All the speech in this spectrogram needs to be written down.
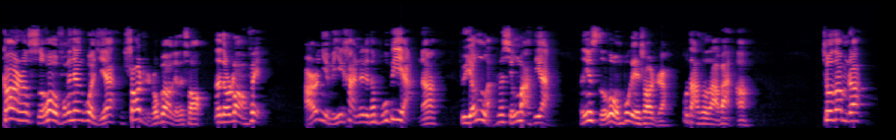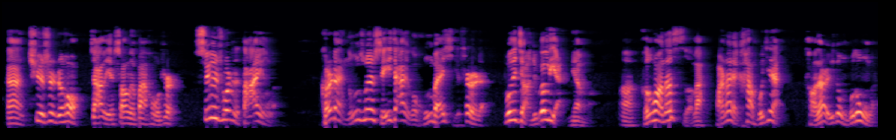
告诉死后逢年过节烧纸都不要给他烧，那都是浪费。儿女们一看这个他不闭眼呢，就应了，说行吧，爹，那你死了我们不给你烧纸，不大操大办啊。就这么着，哎，去世之后家里商量办后事，虽说是答应了，可是在农村谁家有个红白喜事的，不得讲究个脸面吗？啊，何况他死了，反正也看不见，躺那儿一动不动了。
